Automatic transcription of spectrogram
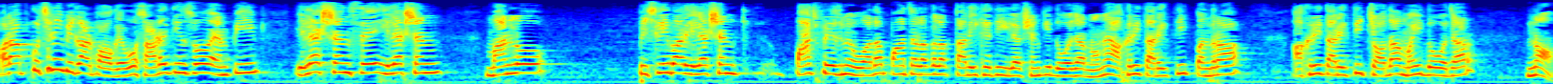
और आप कुछ नहीं बिगाड़ पाओगे। वो साढ़े तीन सौ एमपी इलेक्शन से इलेक्शन, मान लो पिछली बार इलेक्शन पाँच फ़ेज़ में हुआ था, पाँच अलग अलग तारीखें थी इलेक्शन की 2009 में। आखिरी तारीख थी 15 आखिरी तारीख थी 14 मई 2009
